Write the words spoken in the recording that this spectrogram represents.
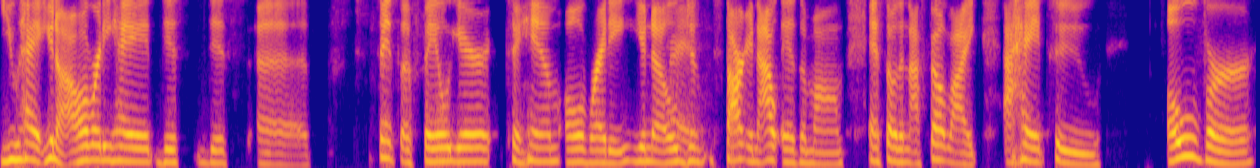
you had you know I already had this this uh sense of failure to him already you know Right. just starting out as a mom and so then I felt like I had to over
